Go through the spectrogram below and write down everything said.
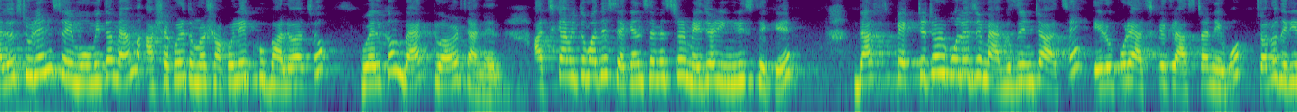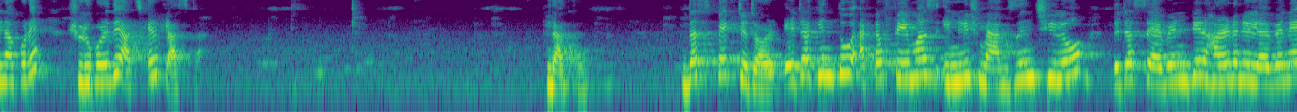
হ্যালো স্টুডেন্টস এই মৌমিতা ম্যাম আশা করি তোমরা সকলেই খুব ভালো আছো। Welcome back to our channel আজকে আমি তোমাদের সেকেন্ড সেমিস্টার মেজর ইংলিশ থেকে দ্য স্পেকটেটর বলে যে ম্যাগাজিনটা আছে, এর ওপরে আজকের ক্লাসটা নেব। চলো দেরি না করে শুরু করে দিই আজকের ক্লাসটা দেখো দ্য স্পেকটেটর এটা কিন্তু একটা ফেমাস ইংলিশ ম্যাগাজিন ছিল, যেটা সেভেন্টিন হান্ড্রেড অ্যান্ড ইলেভেনে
